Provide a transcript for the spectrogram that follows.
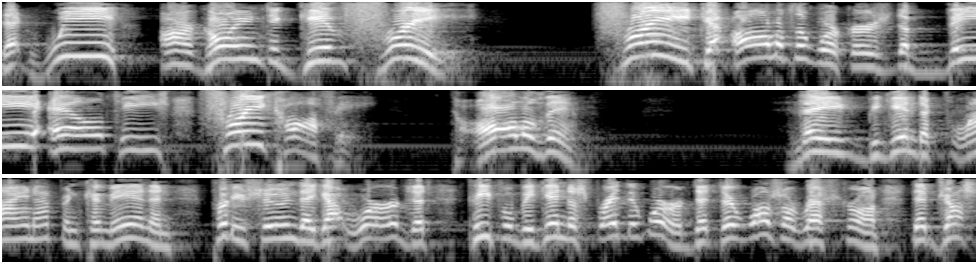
that we are going to give free, free to all of the workers, the BLT's free coffee to all of them. They begin to line up and come in and pretty soon they got word that people begin to spread the word that there was a restaurant that just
